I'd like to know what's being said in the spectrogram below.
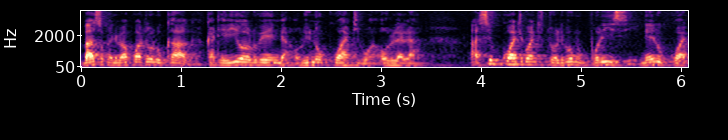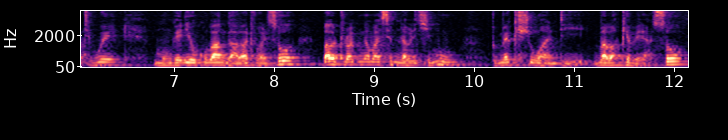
basooka ne bakwata olukaaga. Kati eriyo olwenda olina okukwatibwa olulala. Si kukwatibwa nti toliba mu poliisi naye lukwatibwe mu ngeri y'okuba nga abatwali so babatulakinga amasimu na buli kimu to make sure nti babakebera. So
